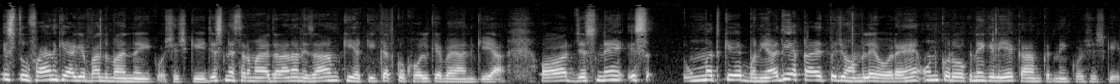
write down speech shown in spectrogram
اس طوفان کے آگے بند باندھنے کی کوشش کی، جس نے سرمایہ دارانہ نظام کی حقیقت کو کھول کے بیان کیا، اور جس نے اس امت کے بنیادی عقائد پہ جو حملے ہو رہے ہیں، ان کو روکنے کے لیے کام کرنے کی کوشش کی۔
